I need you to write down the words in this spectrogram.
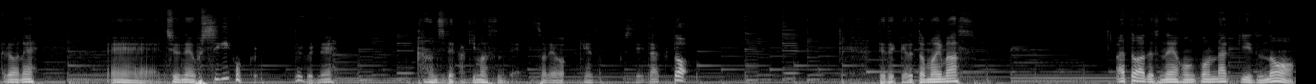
これをね、えー、中年不思議国というふうにね、漢字で書きますんで、それを検索していただくと、出てくると思います。あとはですね、香港ラッキーズの、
